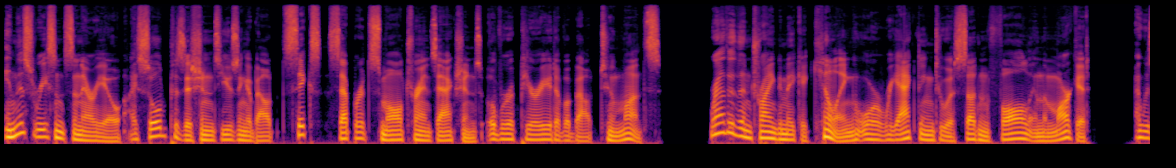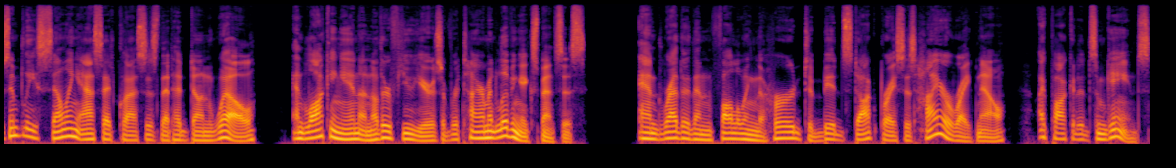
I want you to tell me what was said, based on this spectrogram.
In this recent scenario, I sold positions using about six separate small transactions over a period of about two months. Rather than trying to make a killing or reacting to a sudden fall in the market, I was simply selling asset classes that had done well and locking in another few years of retirement living expenses. And rather than following the herd to bid stock prices higher right now, I pocketed some gains.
